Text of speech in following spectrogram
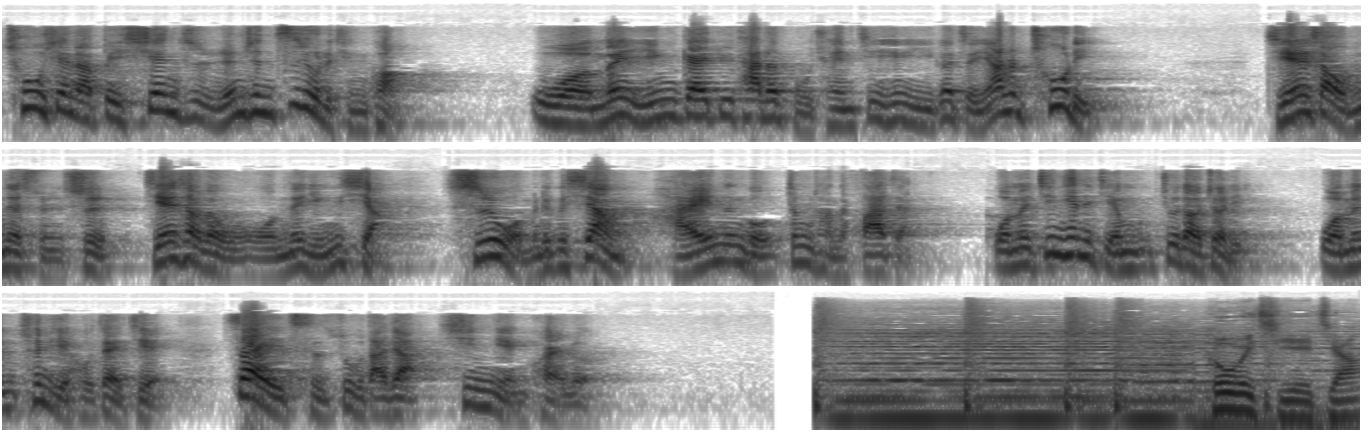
出现了被限制人身自由的情况，我们应该对他的股权进行一个怎样的处理，减少我们的损失，减少了我们的影响。使我们这个项目还能够正常的发展。我们今天的节目就到这里，我们春节后再见。再次祝大家新年快乐！各位企业家、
